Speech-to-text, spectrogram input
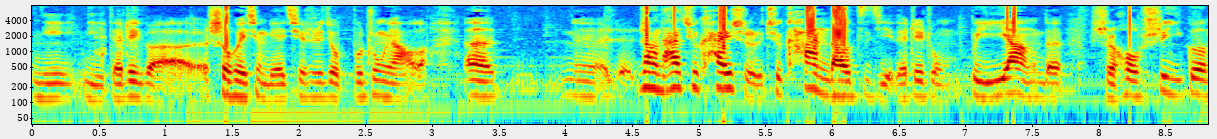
你你的这个社会性别其实就不重要了，呃，呃，让他去开始去看到自己的这种不一样的时候，是一个，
